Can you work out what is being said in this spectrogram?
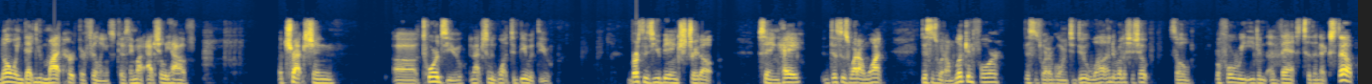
knowing that you might hurt their feelings because they might actually have attraction uh, towards you and actually want to be with you versus you being straight up saying, hey, this is what I want, this is what I'm looking for, this is what I'm going to do while in the relationship. So before we even advance to the next step,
